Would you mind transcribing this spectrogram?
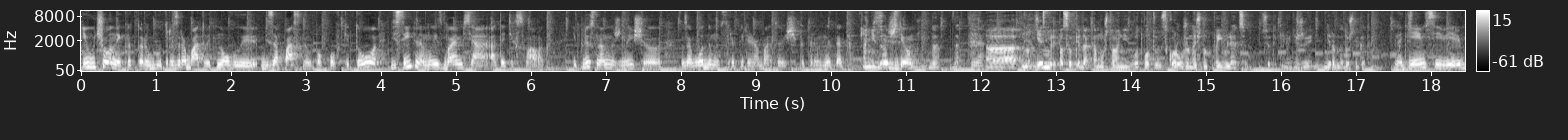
и ученые, которые будут разрабатывать новые безопасные упаковки, то действительно мы избавимся от этих свалок. И плюс нам нужны еще заводы мусороперерабатывающие, которые мы так Они, все да, ждем. Да, да. Да. А, ну, есть предпосылки, да, к тому, что они вот-вот скоро уже начнут появляться? Все-таки люди же неравнодушны к этому. Надеемся и верим.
